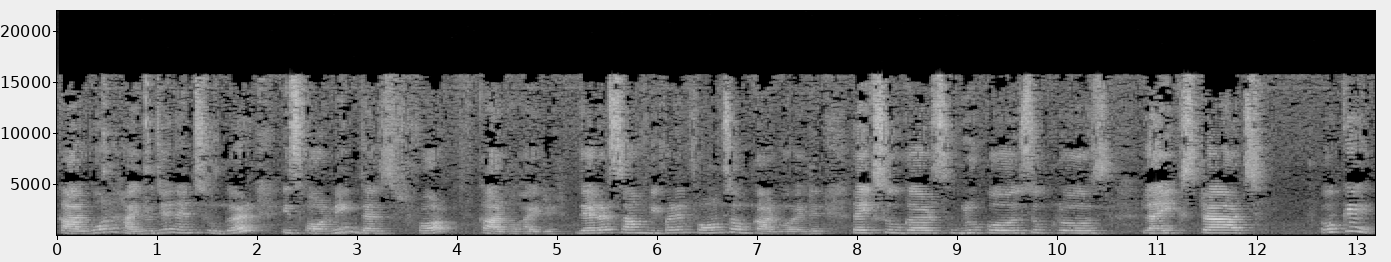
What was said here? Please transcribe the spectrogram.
carbon, hydrogen and sugar is forming this for carbohydrate. There are some different forms of carbohydrate like sugars, glucose, sucrose, like starch. Okay,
